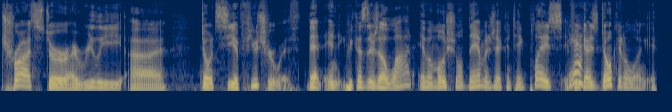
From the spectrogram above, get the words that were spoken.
trust or I really uh, don't see a future with. That and because there's a lot of emotional damage that can take place if Yeah. you guys don't get along. If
